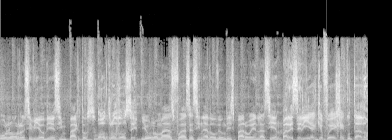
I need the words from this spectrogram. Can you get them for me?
Uno recibió 10 impactos, otro 12 y uno más fue asesinado de un disparo en la sien. Parecería que fue ejecutado.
